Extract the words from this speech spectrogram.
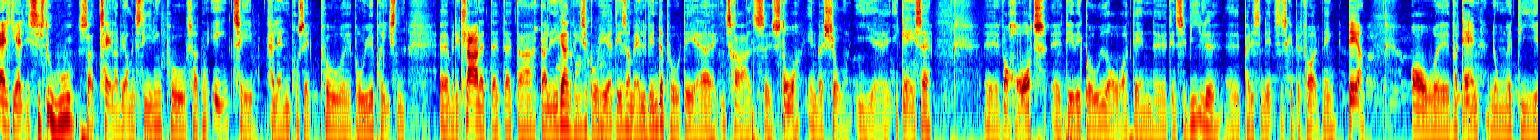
alt i alt i sidste uge, så taler vi om en stigning på sådan 1-1,5 procent på, på olieprisen. Øh, men det er klart, at der, der, der ligger en risiko her. Det, som alle venter på, det er Israels øh, store invasion i, øh, i Gaza øh, hvor hårdt det vil gå ud over den, den civile palæstinensiske befolkning der, og hvordan nogle af de,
